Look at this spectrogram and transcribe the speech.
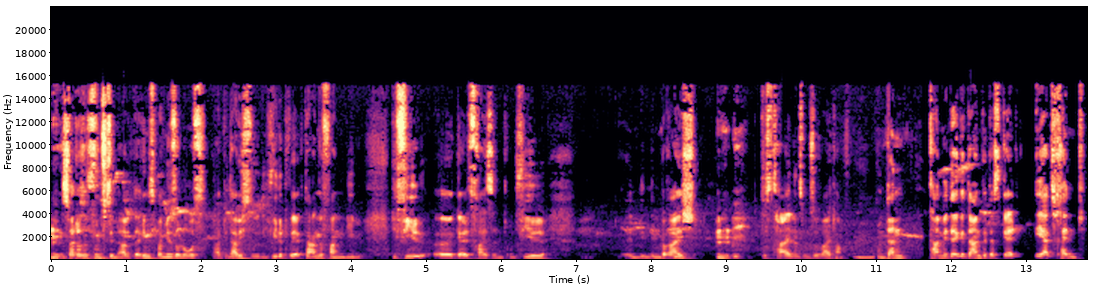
2015, da, da ging es bei mir so los. Da, da habe ich so viele Projekte angefangen, die, die viel äh, geldfrei sind und viel in, in, im Bereich des Teilens und so weiter. Und dann kam mir der Gedanke, dass Geld eher trennt.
